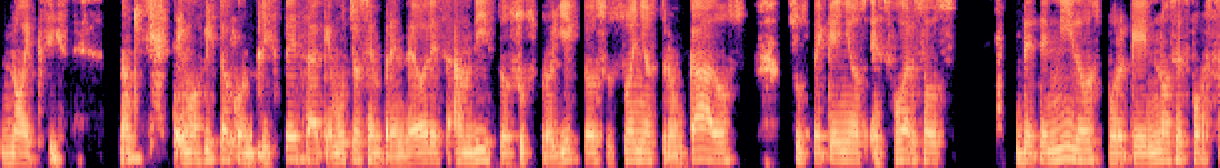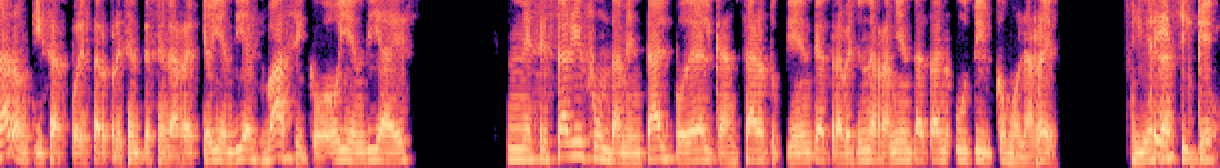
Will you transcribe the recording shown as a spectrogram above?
no existes. ¿no? Hemos visto con tristeza que muchos emprendedores han visto sus proyectos, sus sueños truncados, sus pequeños esfuerzos detenidos porque no se esforzaron quizás por estar presentes en la red, que hoy en día es básico, hoy en día es necesario y fundamental poder alcanzar a tu cliente a través de una herramienta tan útil como la red. Y es así que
